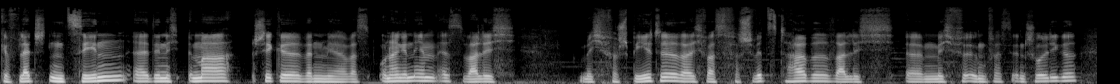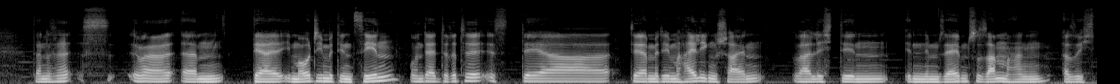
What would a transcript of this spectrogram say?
gefletschten Zähnen, äh, den ich immer schicke, wenn mir was unangenehm ist, weil ich mich verspäte, weil ich was verschwitzt habe, weil ich äh, mich für irgendwas entschuldige. Dann ist es immer ähm, der Emoji mit den Zähnen und der dritte ist der, der mit dem Heiligenschein weil ich den in demselben Zusammenhang, also ich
